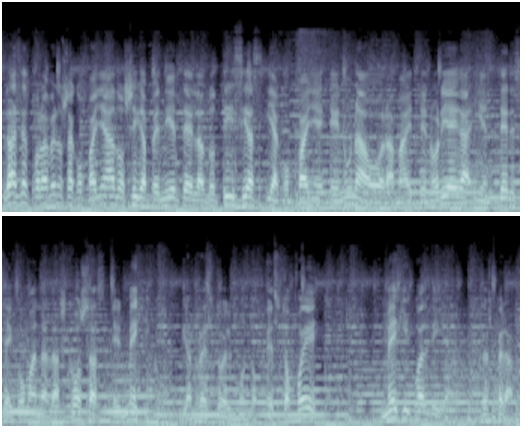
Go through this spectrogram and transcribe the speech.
Gracias por habernos acompañado. Siga pendiente de las noticias y acompañe en una hora Maite Noriega y entérese cómo andan las cosas en México y el resto del mundo. Esto fue México al Día. Lo esperamos.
